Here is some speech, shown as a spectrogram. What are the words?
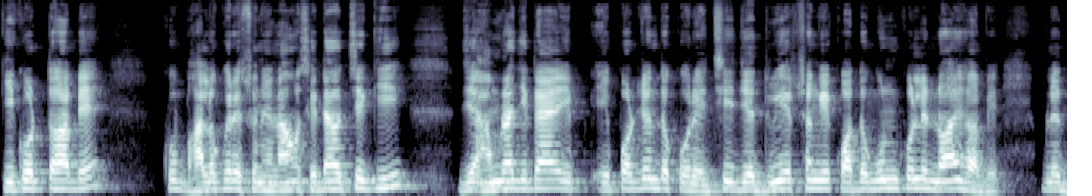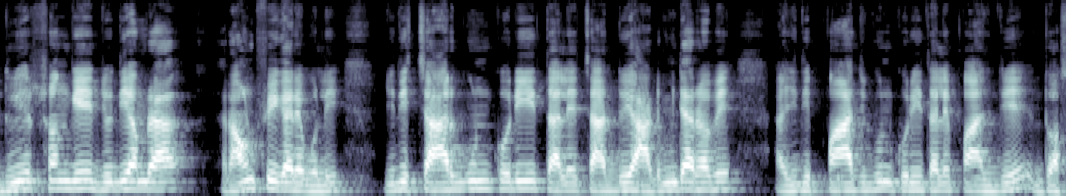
কি করতে হবে? খুব ভালো করে শুনে নাও। সেটা হচ্ছে কি, যে আমরা যেটা এ- পর্যন্ত করেছি যে দুইয়ের সঙ্গে কত গুণ করলে নয় হবে? বলে দুইয়ের সঙ্গে যদি আমরা রাউন্ড ফিগারে বলি, যদি চার গুণ করি তাহলে চার দুই আট মিটার হবে, আর যদি পাঁচ গুণ করি তাহলে পাঁচ দিয়ে দশ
